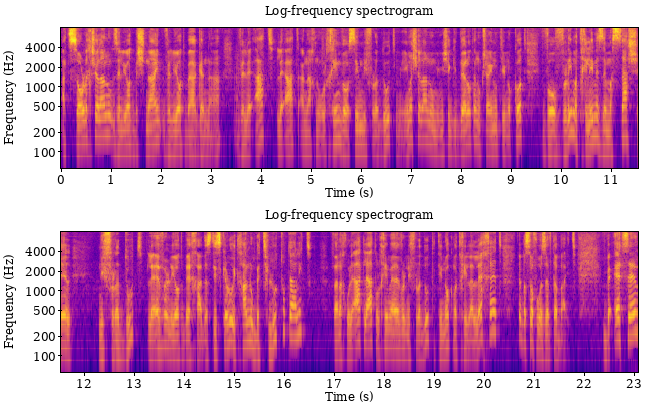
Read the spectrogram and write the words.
הצורך שלנו זה להיות בשניים ולהיות בהגנה, ולאט לאט אנחנו הולכים ועושים נפרדות מאימא שלנו, ממי שגידל אותנו כשהיינו תינוקות, ועוברים, מתחילים איזה מסע של נפרדות לעבר להיות באחד. אז תזכרו, התחלנו בתלות טוטאלית, ואנחנו לאט לאט הולכים לעבר נפרדות, התינוק מתחיל ללכת, ובסוף הוא עוזב את הבית. בעצם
